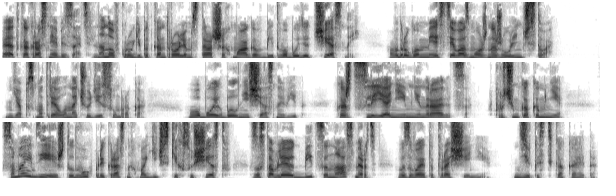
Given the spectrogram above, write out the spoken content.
Это как раз не обязательно, но в круге под контролем старших магов битва будет честной. В другом месте, возможно, жульничество. Я посмотрела на чуди сумрака. У обоих был несчастный вид. Кажется, слияние им не нравится. Впрочем, как и мне. Сама идея, что двух прекрасных магических существ заставляют биться насмерть, вызывает отвращение. Дикость какая-то.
